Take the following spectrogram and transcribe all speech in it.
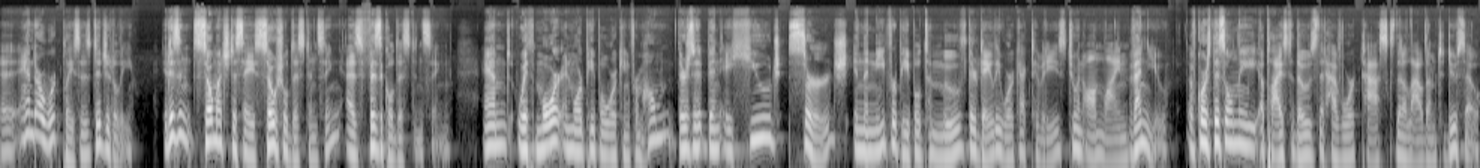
uh, and our workplaces digitally. It isn't so much to say social distancing as physical distancing. And with more and more people working from home, there's been a huge surge in the need for people to move their daily work activities to an online venue. Of course, this only applies to those that have work tasks that allow them to do so.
